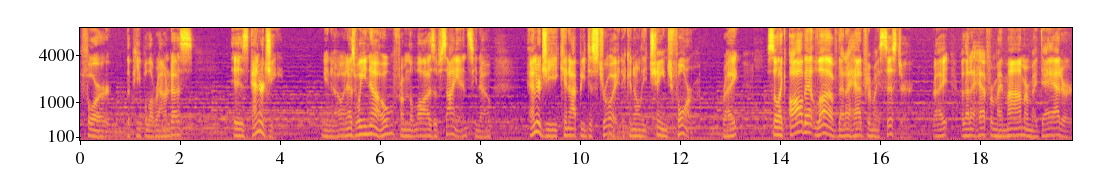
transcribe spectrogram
for the people around us is energy you know? And as we know from the laws of science you know energy cannot be destroyed. It can only change form right? So like all that love that i had for my sister right or that i have for my mom or my dad or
